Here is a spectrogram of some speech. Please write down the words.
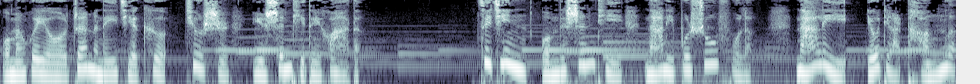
我们会有专门的一节课，就是与身体对话的。最近我们的身体哪里不舒服了？哪里有点疼了？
